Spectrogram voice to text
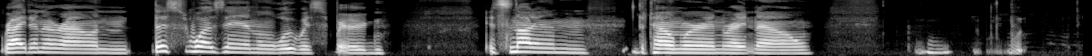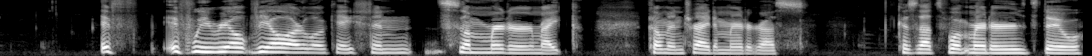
riding around. This was in Lewisburg. It's not in the town we're in right now. If if we reveal our location, some murderer might come and try to murder us. Because that's what murderers do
